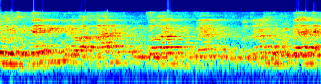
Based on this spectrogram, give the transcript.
universitario y trabajar con todas las, con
